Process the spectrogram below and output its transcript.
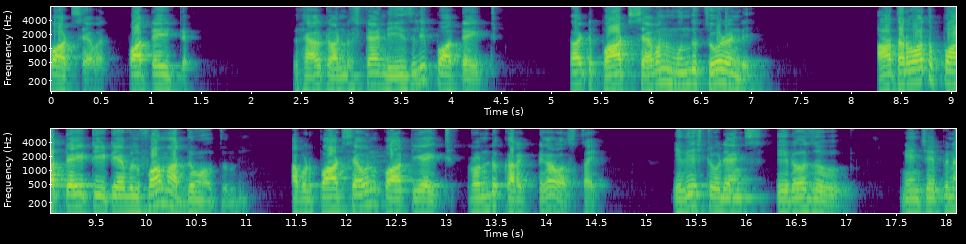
part seven part eight you have to understand easily part eight కాబట్టి పార్ట్ సెవెన్ ముందు చూడండి. ఆ తర్వాత పార్ట్ ఎయిట్ ఈ టేబుల్ ఫామ్ అర్థమవుతుంది. అప్పుడు పార్ట్ సెవెన్ పార్ట్ ఎయిట్ రెండు కరెక్ట్గా వస్తాయి. ఇది స్టూడెంట్స్ ఈరోజు నేను చెప్పిన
